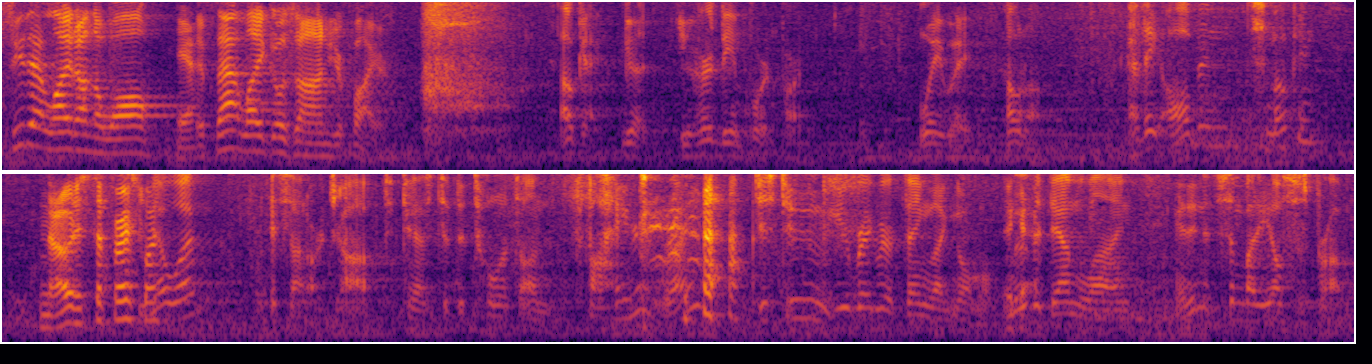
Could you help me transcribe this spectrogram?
See that light on the wall? Yeah. If that light goes on, you're fired. Okay, good. You heard the important part. Wait, wait. Hold on. Have they all been smoking? no, this is the first You one. You know what? It's not our job to test if the toilet's on fire, right? Just do your regular thing like normal. Move it down the line, and then it's somebody else's problem.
